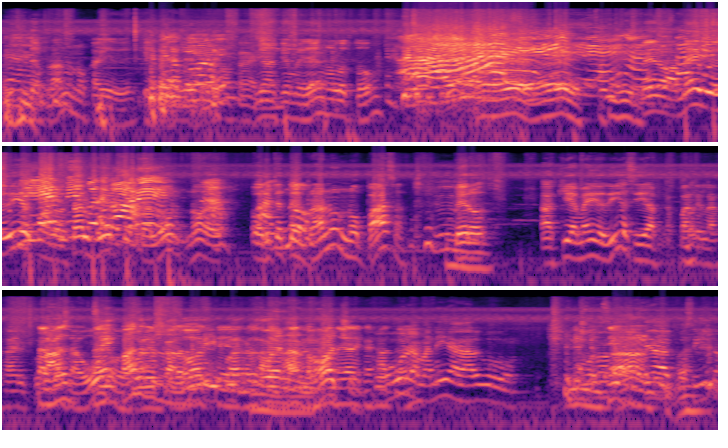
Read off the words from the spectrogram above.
Así temprano no cae bien. Que, ya que me den no lo tomo. Eh, Pero a mediodía cuando está el fuerte calor, no, eh, ahorita Ah, no. temprano no pasa. Pero aquí a mediodía sí Para relajar el pasa uno. por el calor y para relajar la Con una manía, algo. Limoncito. Ah, cosita,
